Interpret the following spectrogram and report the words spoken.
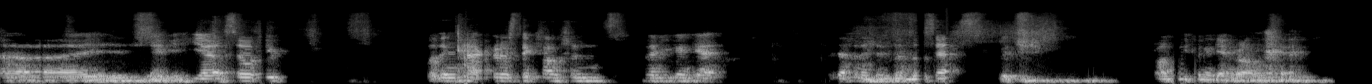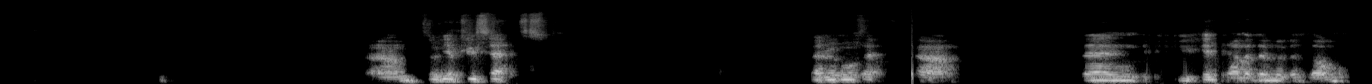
uh, maybe, yeah, so if you within characteristic functions, then you can get the definitions of the sets, which probably going to get wrong. um, so if you have two sets, variable sets. Uh, then if you hit one of them with a zone,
